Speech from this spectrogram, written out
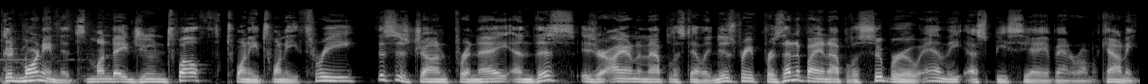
Good morning. It's Monday, June 12th, 2023. This is John Frenaye, and this is your Eye on Annapolis Daily News Brief presented by Annapolis Subaru and the SPCA of Anne Arundel County.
